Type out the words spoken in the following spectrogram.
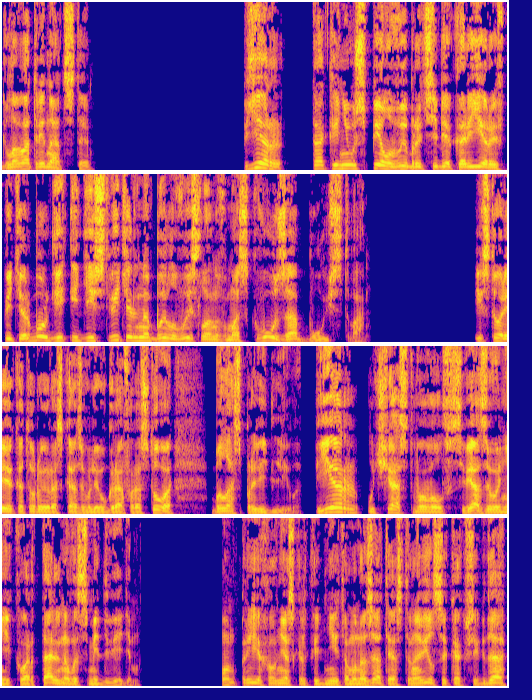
Глава 13. Пьер так и не успел выбрать себе карьеры в Петербурге и действительно был выслан в Москву за буйство. История, которую рассказывали у графа Ростова, была справедлива. Пьер участвовал в связывании квартального с медведем. Он приехал несколько дней тому назад и остановился, как всегда,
